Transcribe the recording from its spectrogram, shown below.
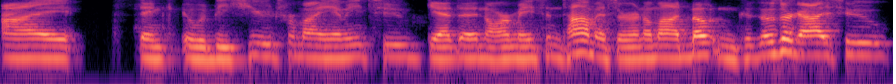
I think it would be huge for Miami to get an R. Mason Thomas or an Ahmad Moten because those are guys who,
